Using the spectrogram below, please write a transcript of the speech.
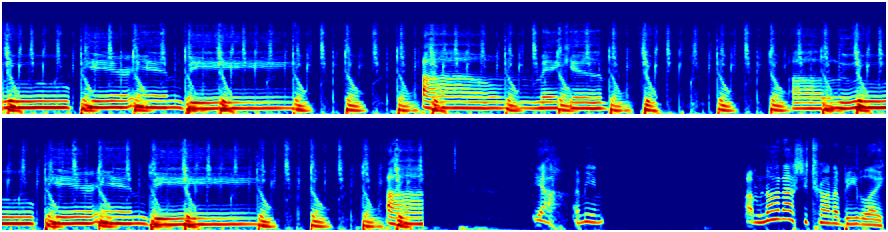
a loop here in B. I'm making a loop here in B. Uh, yeah, I mean, I'm not actually trying to be like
